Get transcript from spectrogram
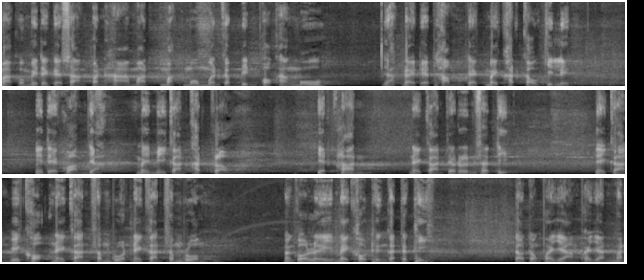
มากก็มีแต่จะสร้างปัญหามาหมักหมมเหมือนกับดินพอกหางหมู อยากได้แต่ทำแต่ไม่ขัดเกลากิเลสมีแต่ความอยากไม่มีการขัดเกลาเกียดคร้านในการเจริญสติ ในการวิเคราะห์ในการสำรวจในการสำรวม มันก็เลยไม่เข้าถึงกันสักที เราต้องพยายามขยันมัน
